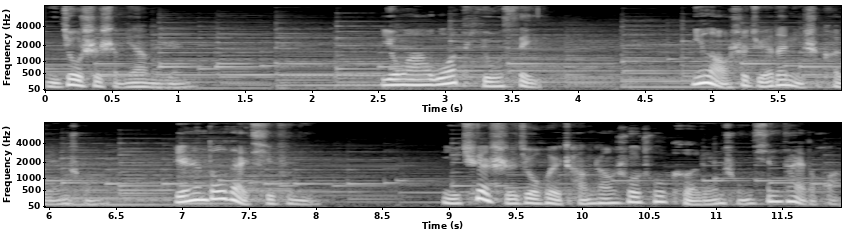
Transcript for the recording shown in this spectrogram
你就是什么样的人。You are what you say。你老是觉得你是可怜虫，别人都在欺负你。你确实就会常常说出可怜虫心态的话，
